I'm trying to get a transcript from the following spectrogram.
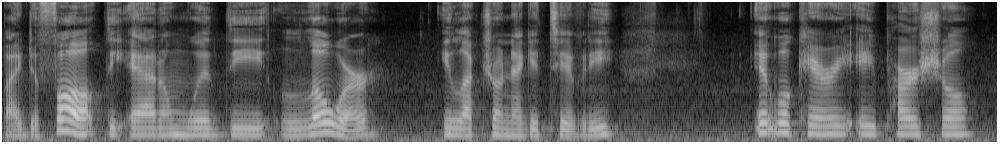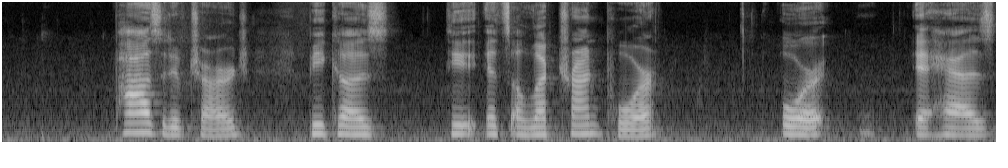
By default, the atom with the lower electronegativity, it will carry a partial positive charge because the, it's electron poor or it has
